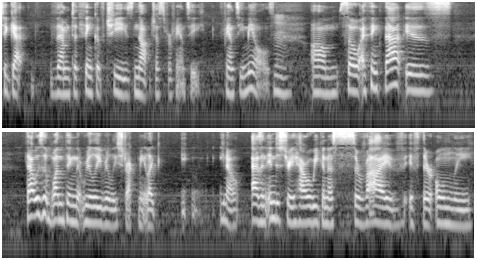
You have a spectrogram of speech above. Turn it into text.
to get them to think of cheese not just for fancy fancy meals. Hmm. Um, so I think that is that was the one thing that really really struck me. Like, you know, as an industry, how are we going to survive if they're only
